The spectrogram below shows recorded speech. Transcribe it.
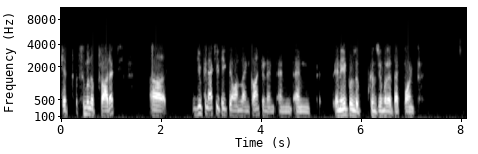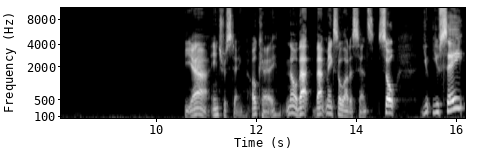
get similar products, uh, you can actually take the online content and, and, and enable the consumer at that point. Yeah, interesting. Okay. No, that that makes a lot of sense. So you you say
